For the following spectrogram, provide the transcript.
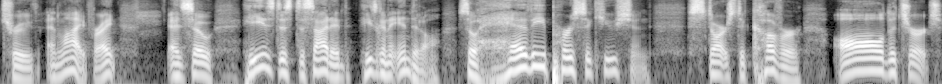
truth, and life, right? And so he's just decided he's going to end it all. So heavy persecution starts to cover all the church.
